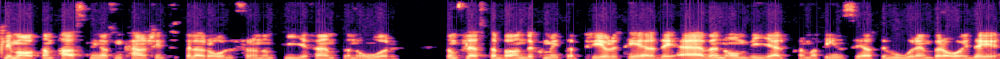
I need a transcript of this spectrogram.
klimatanpassningar som kanske inte spelar roll förrän om 10-15 år, de flesta bönder kommer inte att prioritera det. Även om vi hjälper dem att inse att det vore en bra idé,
